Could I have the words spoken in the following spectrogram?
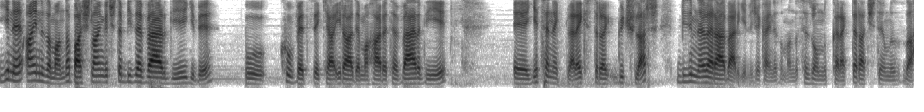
yine aynı zamanda başlangıçta bize verdiği gibi bu kuvvet, zeka, irade, maharete verdiği e, yetenekler, ekstra güçler bizimle beraber gelecek aynı zamanda sezonluk karakter açtığımızda.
